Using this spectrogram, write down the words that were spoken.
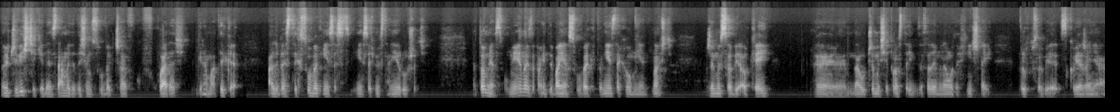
No i oczywiście, kiedy znamy te 1000 słówek, trzeba wkładać gramatykę, ale bez tych słówek nie, jest, nie jesteśmy w stanie ruszyć. Natomiast umiejętność zapamiętywania słówek to nie jest taka umiejętność, że my sobie, ok, nauczymy się prostej zasady mnemotechnicznej, rób sobie skojarzenia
